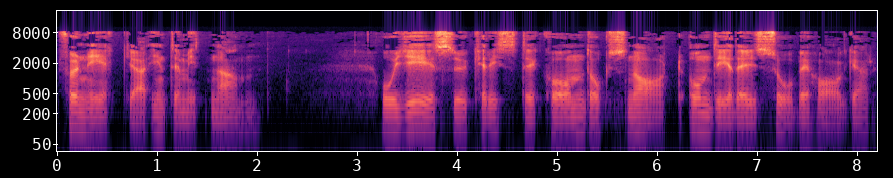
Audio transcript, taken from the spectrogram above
förneka inte mitt namn. O Jesu Kriste, kom dock snart om det dig så behagar.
